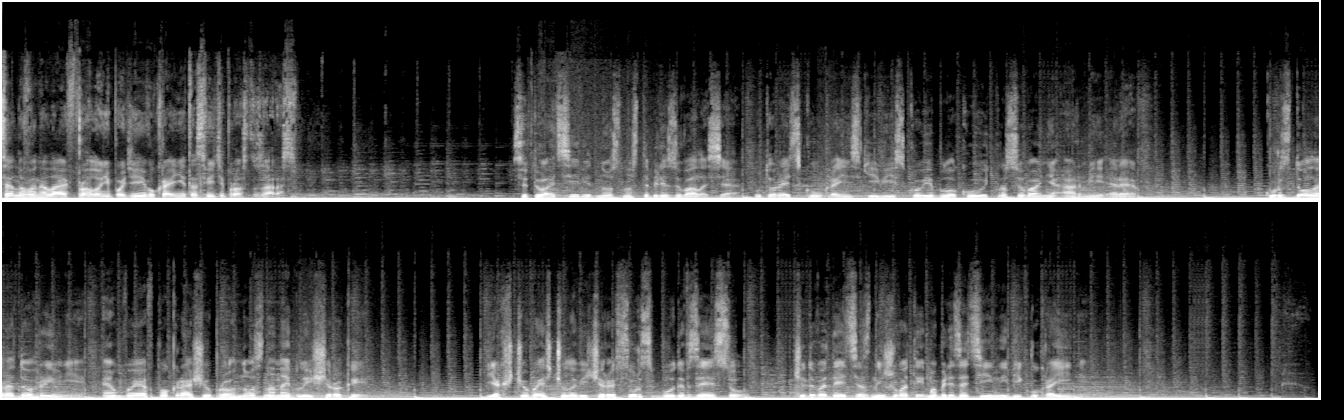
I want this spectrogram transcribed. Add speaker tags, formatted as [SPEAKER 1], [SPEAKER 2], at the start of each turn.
[SPEAKER 1] Це новини лайв про головні події в Україні та світі просто зараз.
[SPEAKER 2] Ситуація відносно стабілізувалася. У Турецьку українські військові блокують просування армії РФ. Курс долара до гривні. МВФ покращив прогноз на найближчі роки. Якщо весь чоловічий ресурс буде в ЗСУ, чи доведеться знижувати мобілізаційний вік в Україні?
